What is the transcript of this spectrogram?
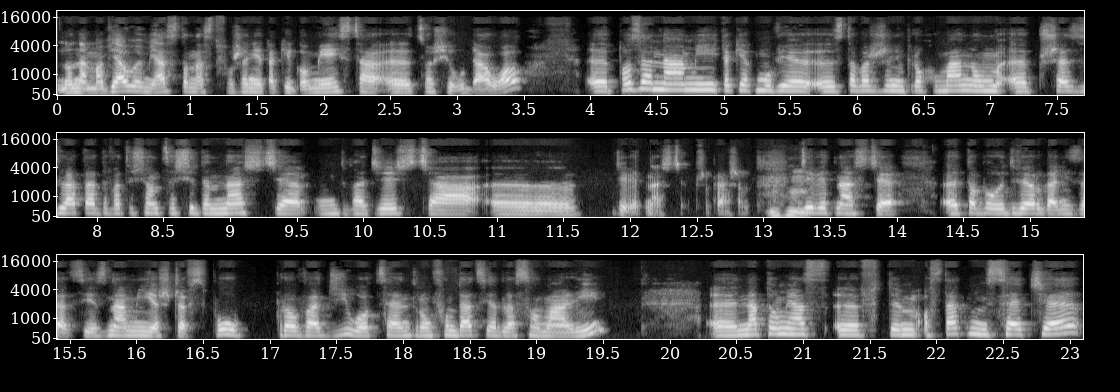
no, namawiały miasto na stworzenie takiego miejsca, e, co się udało. E, poza nami, tak jak mówię, e, Stowarzyszeniem Prohumanum przez lata 2017-20 19, przepraszam, mhm. 19 to były dwie organizacje. Z nami jeszcze współprowadziło Centrum Fundacja dla Somalii, Natomiast w tym ostatnim secie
